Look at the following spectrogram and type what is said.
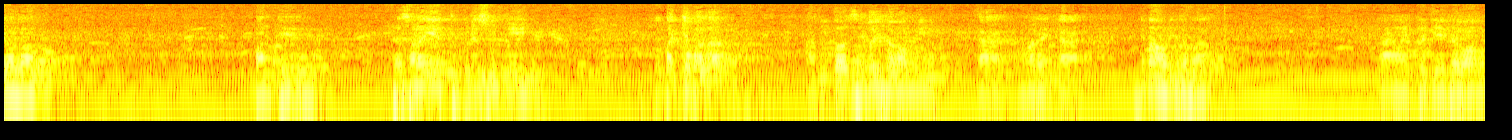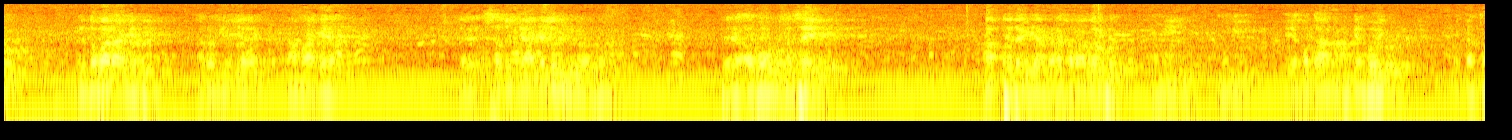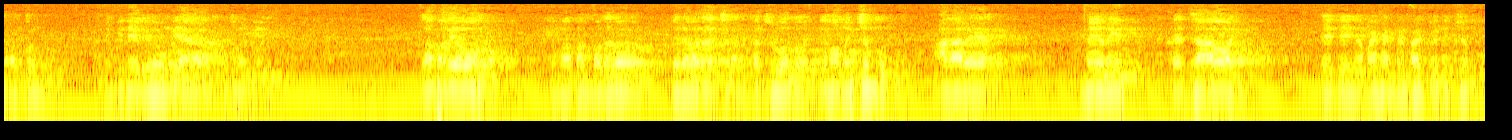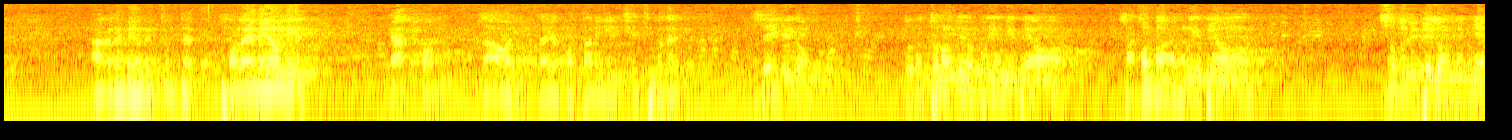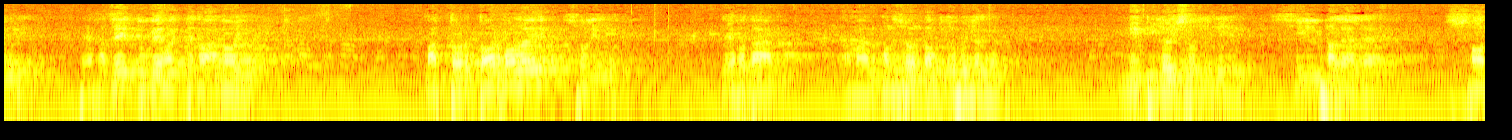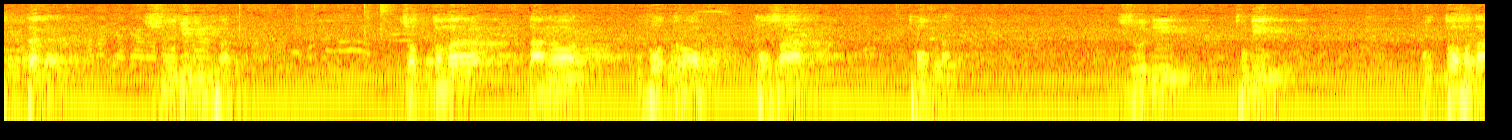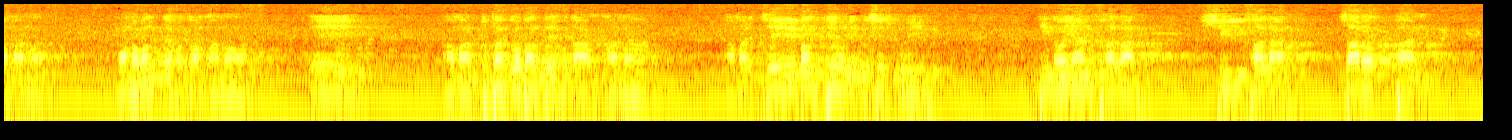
হল বানতে পেছনে একটু করে শুনি বাক্যমালা আমি তো যেগুলি হবামি আমার একটা সীমা হরি দেবা রামাইতে যে দেব তোমার আগে দিই আরও হিজে আমাকে সাজুকে আগে লড়ি দেবো অভাব আছে নামতে লাগি আমরা ক্ষমা মই এই সদান বিদে হৈ এটা তখন আমি বিদে লৈ হওঁ গিয়া তুমি লাপারে হব তোমার বাম্মদ আরও বেড়াবার আছে আর কাজ হলো এই জন্য আগারে মেয়নিত যা হয়। এই যে হ্যান্ড মেম্বার জনের জন্য আগারে মেয়নিত চলতে থলে মেয়নিত কাক কম যা হয়। তাই কথা নিয়ে চিঠি বলে সেই কিন্তু দূরত্ব বই আনি দেও। চকলি দেলং কেনিয়া কৰি হাজে তুগে সত্য আগয় মাত্ৰ ধৰ্মলৈ চলিলে যে সদায় আমাৰ মনোজন বাবুলৈ হৈ গ'লে নীতিলৈ চলিলে শিল ফালে সৎ তেলে চুদি নিৰ্ভালে যত্তমা ডাঙৰ উপদ্ৰৱ দজাৰ ঠোক না যদি তুমি বুদ্ধ সদা মান, মনবান্তে সদা মান এই আমার দুতাঙ্গ বান্তে সদা মান। আমার যে বান্তে উনি বিশেষ করে, দিনয়ান ফালান, শিল ফালান, জারত পান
